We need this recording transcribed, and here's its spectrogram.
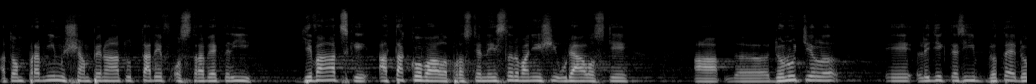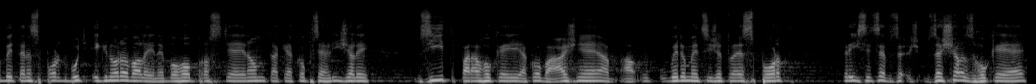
a tom prvním šampionátu tady v Ostravě, který divácky atakoval prostě nejsledovanější události a e, donutil i lidi, kteří do té doby ten sport buď ignorovali, nebo ho prostě jenom tak jako přehlíželi, vzít parahokej jako vážně a, a uvědomit si, že to je sport, který sice vzešel z hokeje,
